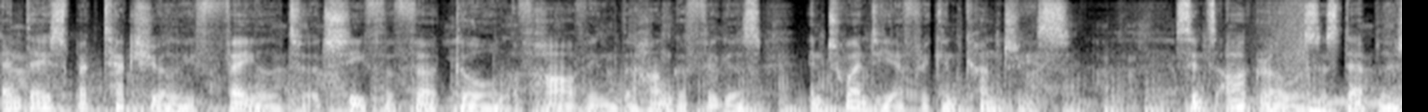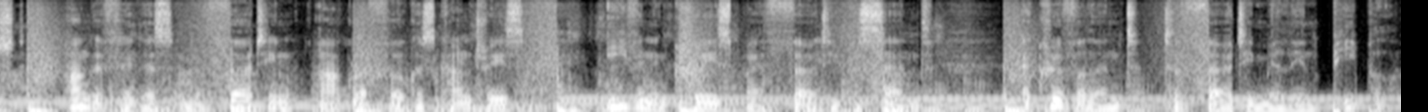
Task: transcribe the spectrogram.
And they spectacularly failed to achieve the third goal of halving the hunger figures in 20 African countries. Since AGRA was established, hunger figures in the 13 AGRA-focused countries even increased by 30%, equivalent to 30 million people.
